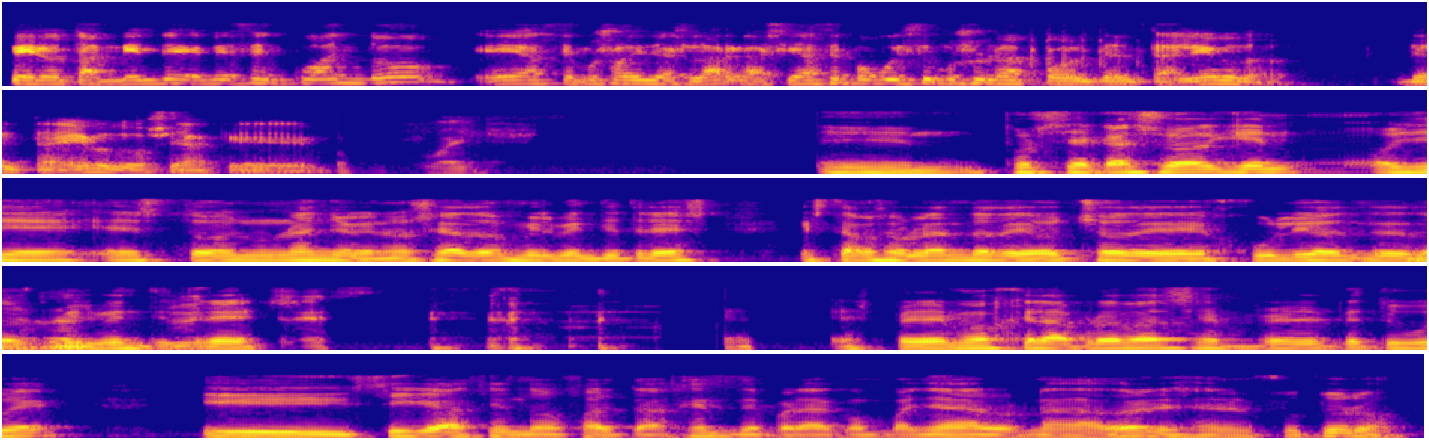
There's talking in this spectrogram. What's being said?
pero también de vez en cuando eh, hacemos salidas largas. Y hace poco hicimos una por Delta Ebro, Delta Ebro, o sea que... Eh, por si acaso alguien oye esto en un año que no sea 2023, estamos hablando de 8 de julio de 2023. Esperemos que la prueba se perpetúe y sigue haciendo falta gente para acompañar a los nadadores en el futuro.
